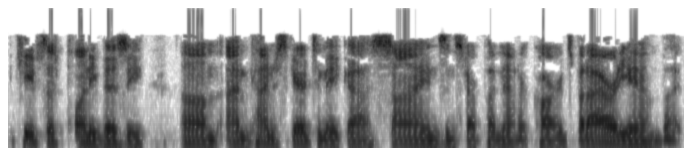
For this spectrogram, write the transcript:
it keeps us plenty busy. Um, I'm kind of scared to make uh, signs and start putting out our cards, but I already am. But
